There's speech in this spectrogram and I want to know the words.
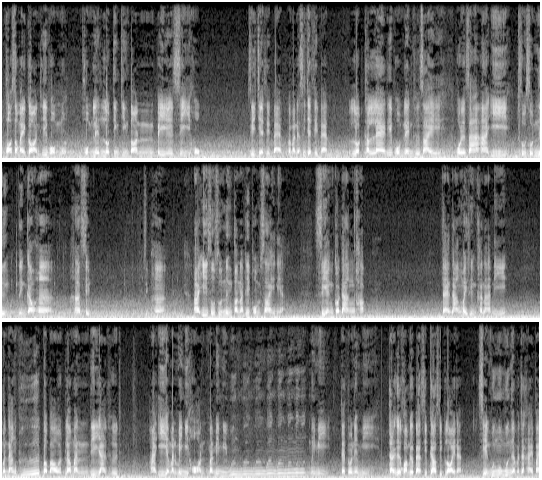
เพราะสมัยก่อนที่ผมผมเล่นรถจริง ๆ ตอนปี 46 47 48 ประมาณนี้47 48 รถคันแรกที่ผมเล่นคือใส่ p o l a z a RE 001 195 50 15 RE 001ตอนนั้นที่ผมใส่เนี่ย เสียงก็ดังครับ แต่ดังไม่ถึงขนาดนี้ มันดังพืดเบาๆ แล้วมันดีอย่างคือ RE อมันไม่มีหอน มันไม่มีวึ้งวึ้งวึ้งวึ้งวึ้งวึ้งวึ้งไม่มี แต่ตัวนี้มี แต่ถ้าเกิดความเร็ว 80 90 100น่ะเสียงวึ้งวึ้งวึ้งอะมันจะหายไป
